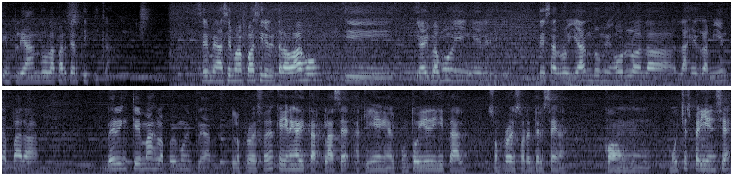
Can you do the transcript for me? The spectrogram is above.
empleando la parte artística. Se me hace más fácil el trabajo y, ahí vamos desarrollando mejor las herramientas para ver en qué más la podemos emplear. Los profesores que vienen a dictar clases aquí en el punto Vida Digital son profesores del SENA con mucha experiencia,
